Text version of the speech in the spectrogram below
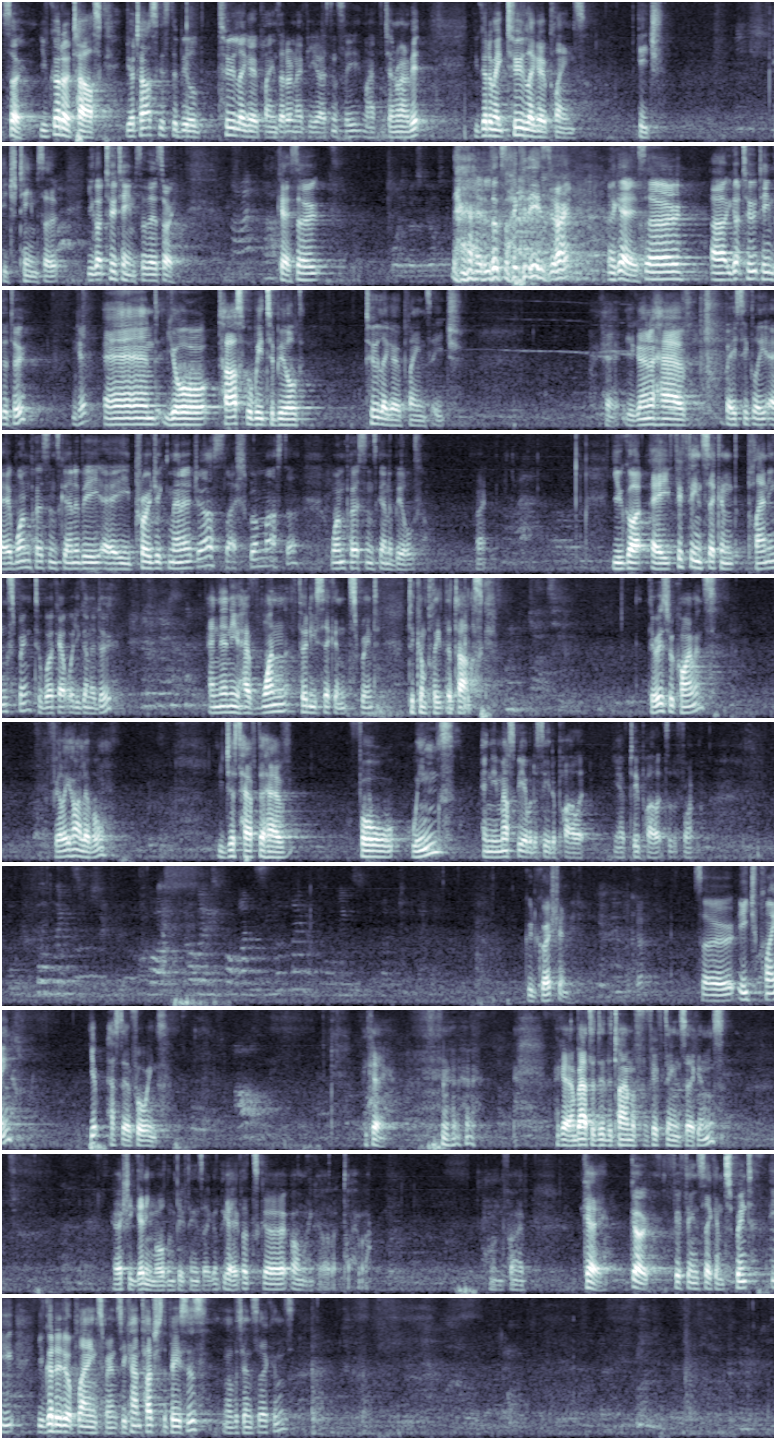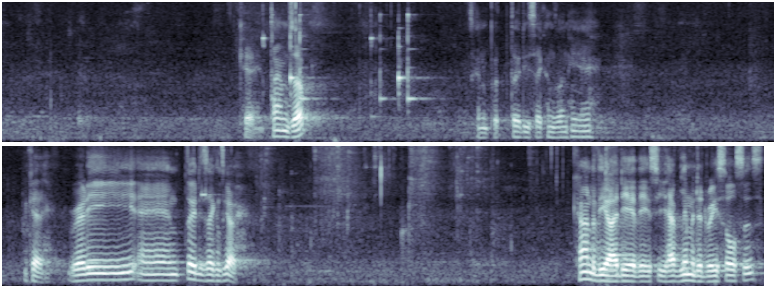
So you've got a task. Your task is to build two Lego planes. I don't know if you guys can see. Might have to turn around a bit you've got to make two Lego planes each, each team. So you've got two teams, so they're, sorry. Okay, so it looks like it is, right? Okay, so uh, you've got two teams of two, okay? And your task will be to build two Lego planes each. Okay, you're going to have basically a, one person's going to be a project manager slash scrum master, one person's going to build right? You've got a 15 second planning sprint to work out what you're going to do. And then you have one 30 second sprint to complete the task. There is requirements, fairly high level. You just have to have four wings and you must be able to see the pilot. You have two pilots at the front. Good question. So each plane, yep, has to have four wings. Okay. okay, I'm about to do the timer for 15 seconds. You're actually getting more than 15 seconds. Okay, let's go. Oh my God, five. Okay, go. 15 second sprint. You, you've got to do a planning sprint, so you can't touch the pieces. Another 10 seconds. Okay, time's up. It's going to put 30 seconds on here. Okay, ready and 30 seconds go. Kind of the idea of this, you have limited resources,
